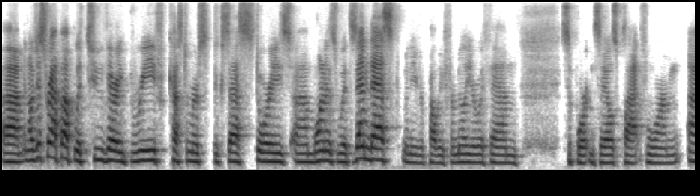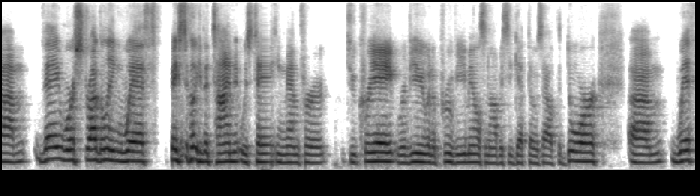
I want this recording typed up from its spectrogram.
Um, and I'll just wrap up with two very brief customer success stories. Um, one is with Zendesk. Many of you are probably familiar with them, support and sales platform. Um, they were struggling with basically the time it was taking them for to create, review, and approve emails, and obviously get those out the door. Um, with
